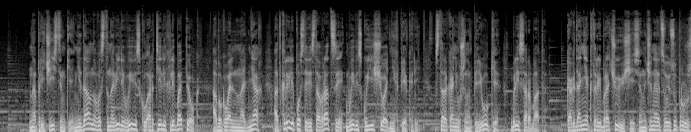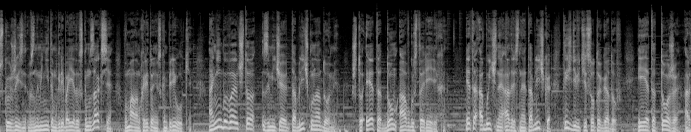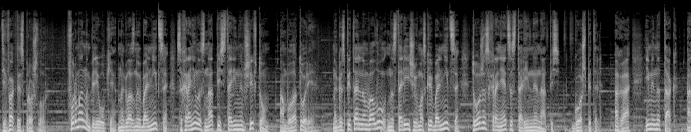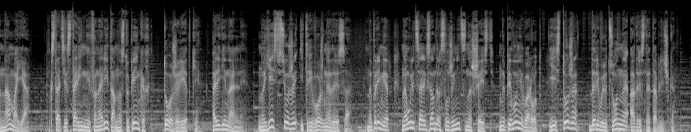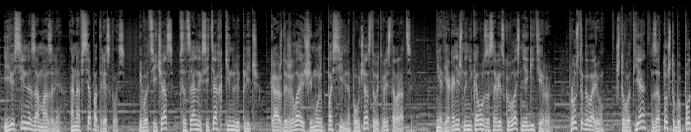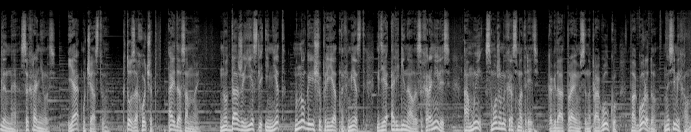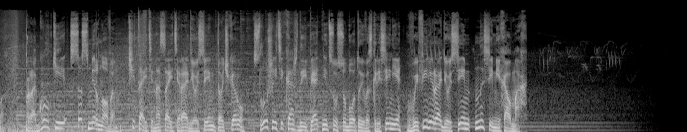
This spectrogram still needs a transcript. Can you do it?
На Причистенке недавно восстановили вывеску артели «Хлебопек», а буквально на днях открыли после реставрации вывеску еще одних пекарей в Староконюшенном переулке близ Арбата. Когда некоторые брачующиеся начинают свою супружескую жизнь в знаменитом Грибоедовском ЗАГСе в Малом Харитоневском переулке, они бывают, что замечают табличку на доме, что это дом Августа Рериха. Это обычная адресная табличка 1900-х годов. И это тоже артефакт из прошлого. В Фурманном переулке на глазной больнице сохранилась надпись старинным шрифтом «Амбулатория». На госпитальном валу на старейшей в Москве больнице тоже сохраняется старинная надпись «Госпиталь». Ага, именно так. Она моя. Кстати, старинные фонари там на ступеньках тоже редкие, оригинальные. Но есть все же и тревожные адреса. Например, на улице Александра Солженицына 6, на пилоне ворот, есть тоже дореволюционная адресная табличка. Ее сильно замазали, она вся потрескалась. И вот сейчас в социальных сетях кинули клич. Каждый желающий может посильно поучаствовать в реставрации. Нет, я, конечно, никого за советскую власть не агитирую. Просто говорю, что вот я за то, чтобы подлинное сохранилось. Я участвую. Кто захочет, айда со мной. Но даже если и нет, много еще приятных мест, где оригиналы сохранились, а мы сможем их рассмотреть, когда отправимся на прогулку по городу на Семи холмах. Прогулки со Смирновым. Читайте на сайте radio7.ru. Слушайте каждые пятницу, субботу и воскресенье в эфире «Радио 7» на Семи холмах.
